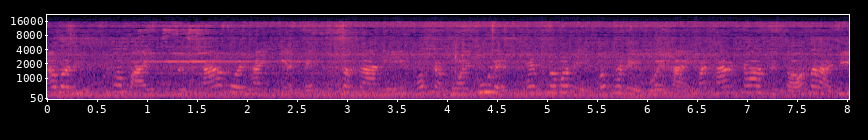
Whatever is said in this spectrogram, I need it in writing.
อาบดีซุปเปอร์ไฟท์ศึกช้ามวยไทยเกียรติเพชรสัปดาห์ นี้พบกับมวยคู่เด็ดเทพนพเดชนพเดชมวยไทยปะทะ92ตลาดที่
